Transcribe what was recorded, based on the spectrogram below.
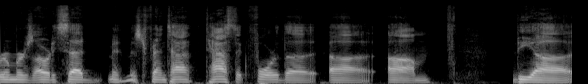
rumors I already said Mister Fantastic for the uh, um the uh,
